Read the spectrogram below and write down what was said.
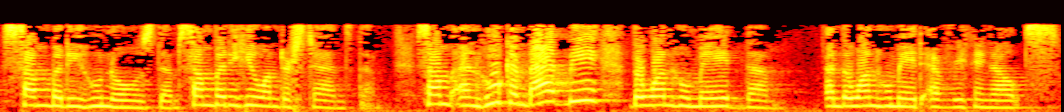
Somebody who knows them. Somebody who understands them. Some, and who can that be? The one who made them. And the one who made everything else.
